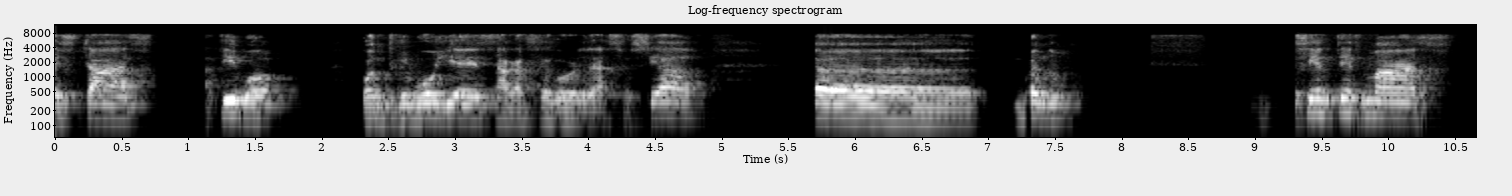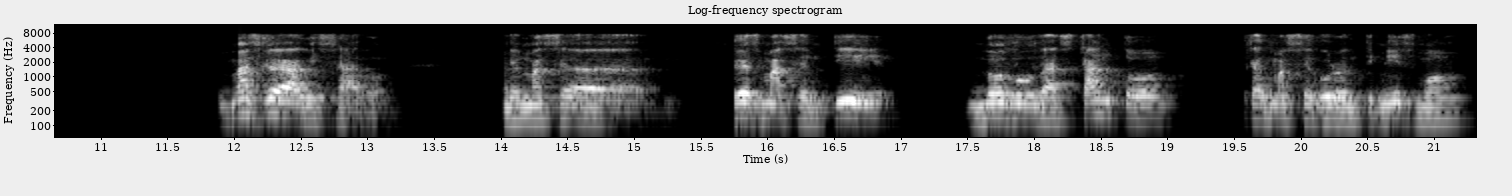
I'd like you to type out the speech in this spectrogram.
estás activo, contribuyes a la seguridad social, eh, bueno, te sientes más, más realizado más, eh, crees más en ti, no dudas tanto, estás más seguro en ti mismo,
